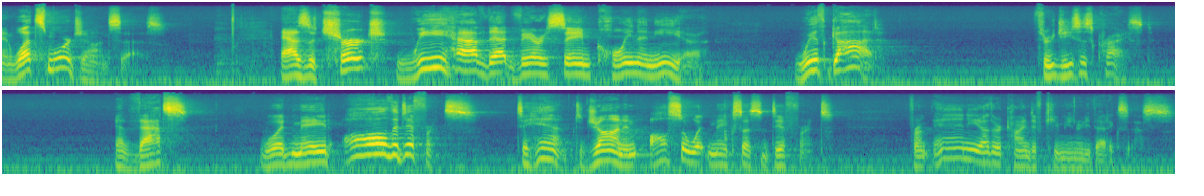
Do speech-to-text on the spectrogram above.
And what's more, John says, as a church, we have that very same koinonia with God through Jesus Christ. And that's what made all the difference to him, to John, and also what makes us different from any other kind of community that exists.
